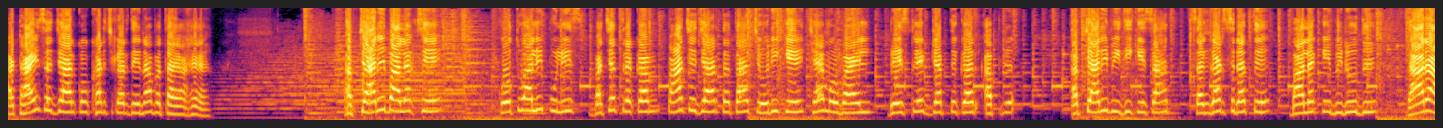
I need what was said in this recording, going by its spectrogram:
अट्ठाईस हज़ार को खर्च कर देना बताया है। अपचारी बालक से कोतवाली पुलिस बचत रकम पाँच हज़ार तथा चोरी के छह मोबाइल ब्रेसलेट जब्त कर अपचारी विधि के साथ संघर्षरत बालक के विरुद्ध धारा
